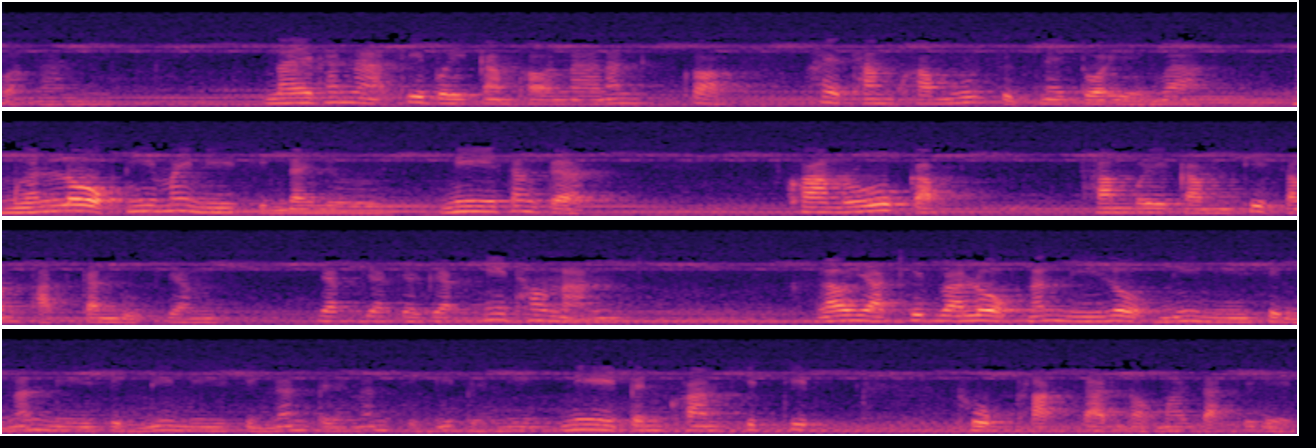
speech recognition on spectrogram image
กว่างานนี้ ในขณะที่บริกรรมภาวนานั้นก็ให้ทำความรู้สึกในตัวเองว่า เหมือนโลกนี้ไม่มีสิ่งใดเลย มีตั้งแต่ความรู้กับทำบริกรรมที่สัมผัสกันอยู่เพียงยักยักยักยักนี่เท่านั้น เราอยากคิดว่าโลกนั้นมีโลกนี้มีสิ่งนั้นมีสิ่งนี้มีสิ่งนั้นเป็นอย่างนั้นสิ่งนี้เป็นนี้ นี่เป็นความคิดที่ถูกผลักดันออกมาจากกิเลส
